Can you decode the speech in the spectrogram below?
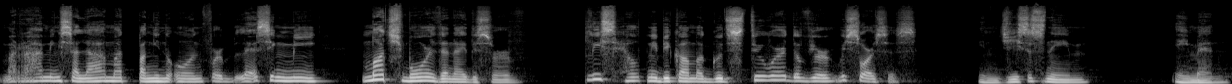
Maraming salamat, Panginoon, for blessing me much more than I deserve. Please help me become a good steward of your resources. In Jesus' name, Amen.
